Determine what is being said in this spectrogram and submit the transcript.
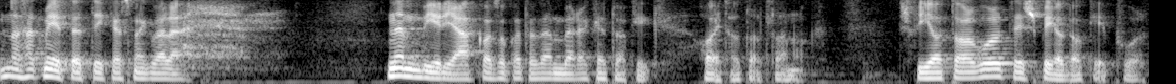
Na hát miért tették ezt meg vele? nem bírják azokat az embereket, akik hajthatatlanok. És fiatal volt, és példakép volt.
